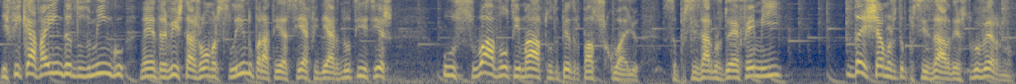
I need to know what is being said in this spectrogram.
E ficava ainda do domingo, na entrevista a João Marcelino para a TSF e Diário de Notícias, o suave ultimato de Pedro Passos Coelho. Se precisarmos do FMI, deixamos de precisar deste governo.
